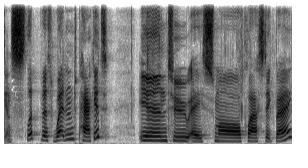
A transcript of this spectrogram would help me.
You can slip this wettened packet into a small plastic bag.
